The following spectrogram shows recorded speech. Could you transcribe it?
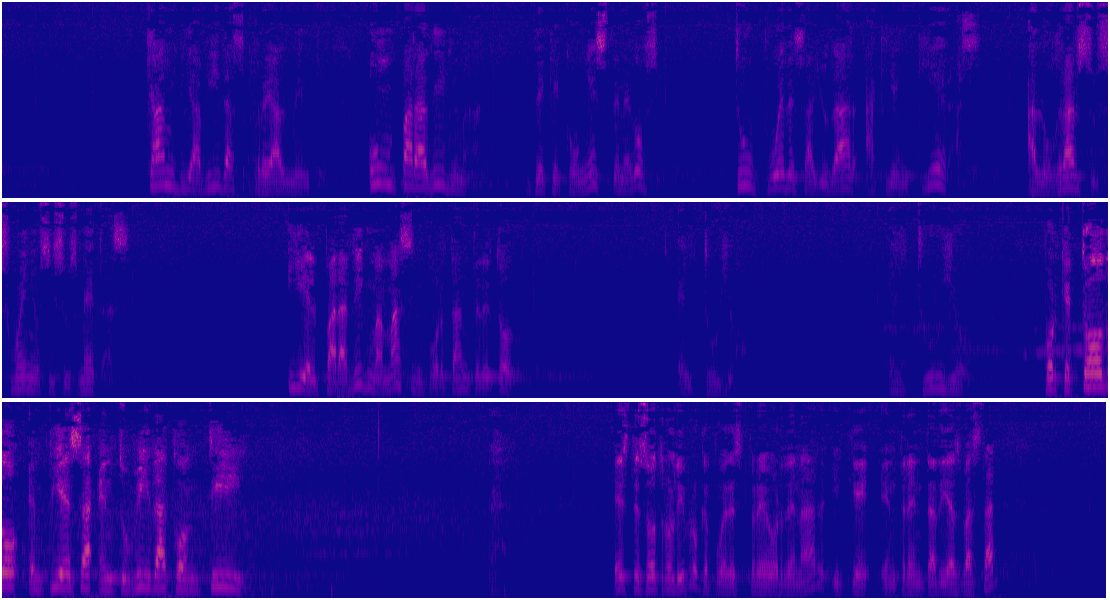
cambia vidas realmente, un paradigma de que con este negocio tú puedes ayudar a quien quieras a lograr sus sueños y sus metas. Y el paradigma más importante de todo, el tuyo el tuyo. Porque todo empieza en tu vida con ti. Este es otro libro que puedes preordenar y que en 30 días va a estar.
